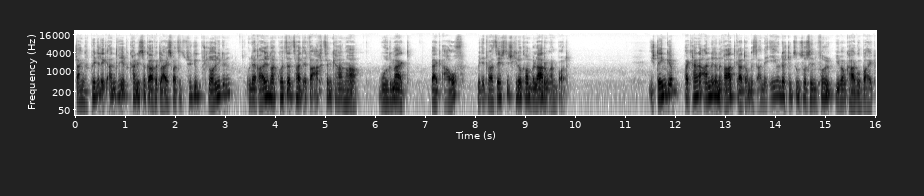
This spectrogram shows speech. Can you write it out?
Dank Pedelec-Antrieb kann ich sogar vergleichsweise zügig beschleunigen und erreiche nach kurzer Zeit etwa 18 km/h. Wohlgemerkt, bergauf mit etwa 60 Kilogramm Beladung an Bord. Ich denke, bei keiner anderen Radgattung ist eine E-Unterstützung so sinnvoll wie beim Cargo Bike.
